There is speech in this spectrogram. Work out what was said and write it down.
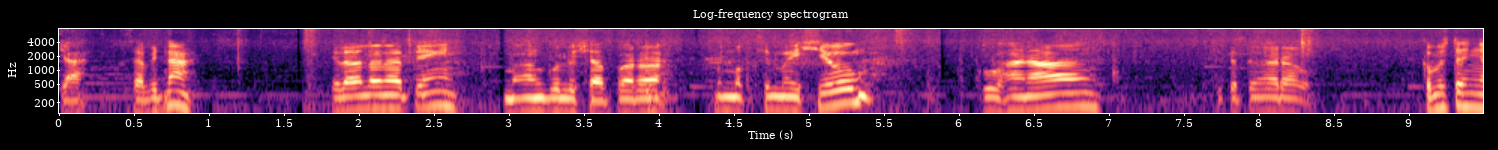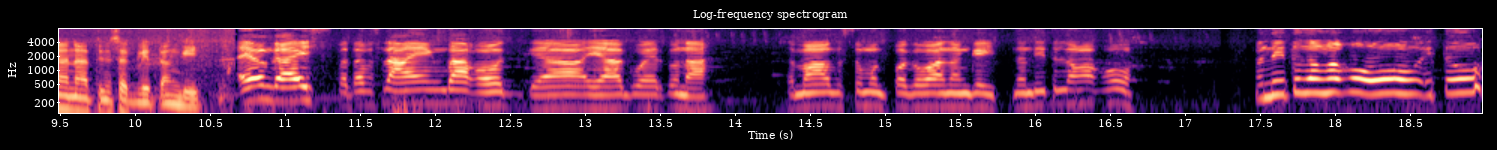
Kaya, sabit na. Kailangan lang nating maanggulo siya para ma-maximize yung kuha ng sikat ng araw. Kamustahin nga natin saglit ang gate. Ayun guys, patapos na kayong bakod. Kaya i-hardwire ko na. Sa mga gusto magpagawa ng gate, nandito lang ako. Nandito lang ako, oh. Ito.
